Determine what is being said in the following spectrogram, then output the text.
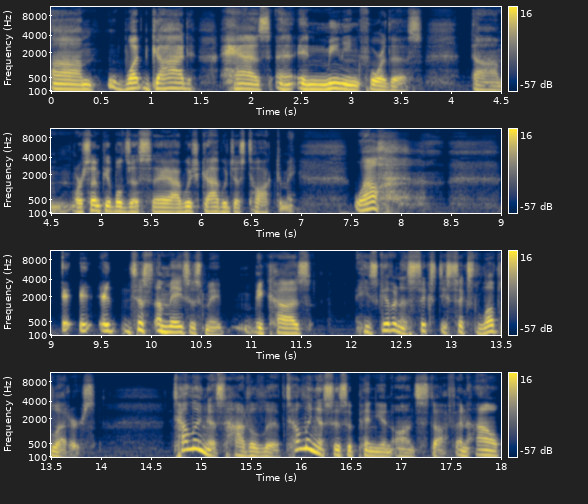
um, what God has uh, in meaning for this. Um, or some people just say, I wish God would just talk to me. Well, it, it, it just amazes me because He's given us 66 love letters telling us how to live, telling us his opinion on stuff and how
